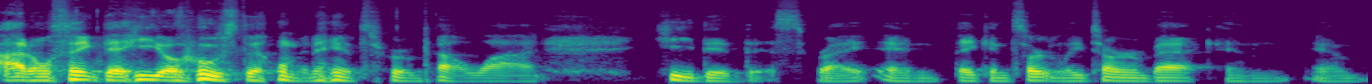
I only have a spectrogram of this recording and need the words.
i don't think that he owes them an answer about why he did this right? And they can certainly turn back and and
